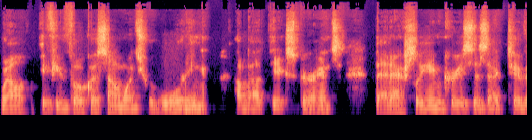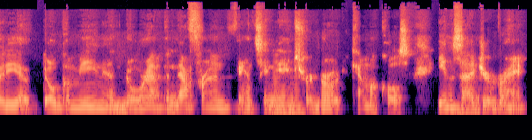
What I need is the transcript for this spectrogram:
Well if you focus on what's rewarding about the experience that actually increases activity of dopamine and norepinephrine fancy names mm-hmm. for neurochemicals inside mm-hmm. your brain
